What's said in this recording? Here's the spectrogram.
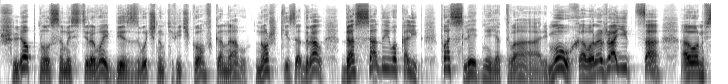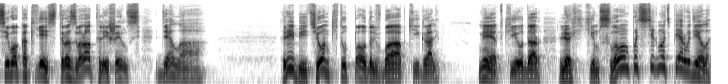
Шлепнулся мастеровой беззвучным тифичком в канаву, ножки задрал, досада его калит. Последняя тварь, муха выражается, а он всего как есть разворот лишился. Дела. Ребятенки тут поодаль в бабки играли. Меткий удар легким словом подстегнуть первое дело,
